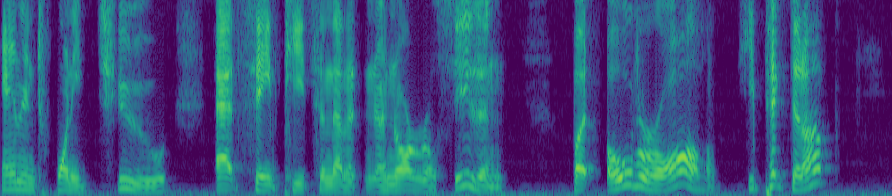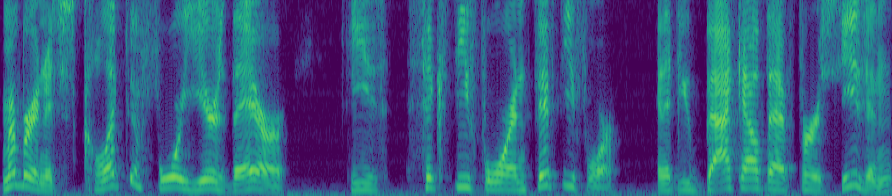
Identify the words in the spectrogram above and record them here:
10 and 22 at St. Pete's in that inaugural season. But overall, he picked it up. Remember, in his collective four years there, he's 64 and 54. And if you back out that first season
